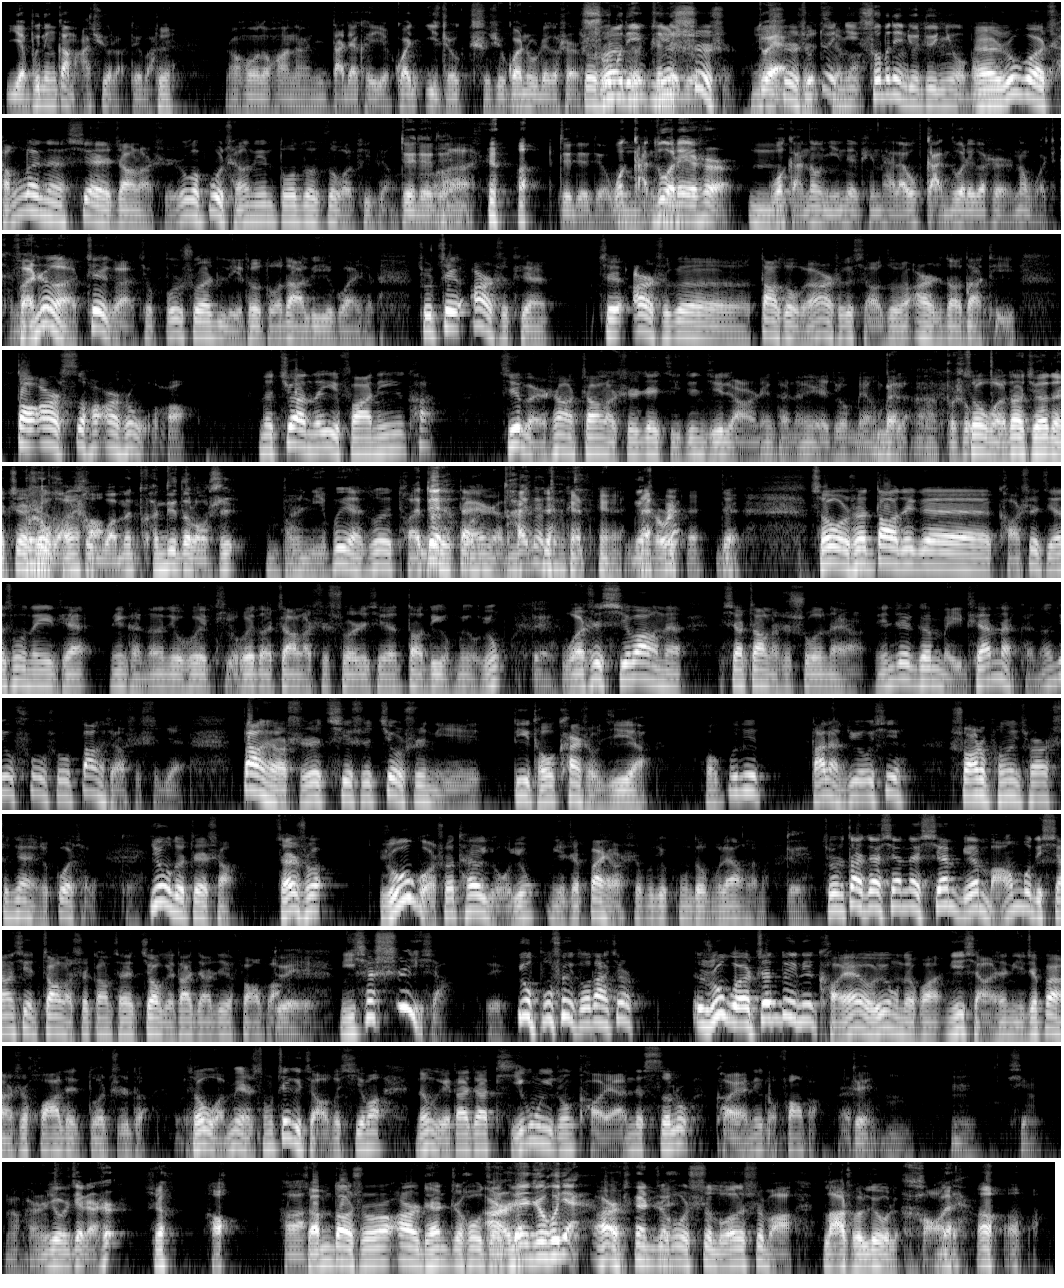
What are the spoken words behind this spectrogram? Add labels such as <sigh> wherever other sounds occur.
也不一定干嘛去了，对吧？对。然后的话呢，你大家可以关一直持续关注这个事儿，说不定真的就试试，对，试试就对你说不定就对你有帮助呃，如果成了呢，谢谢张老师；如果不成，您多做自我批评。对对对啊 <laughs> 对对对，我敢做这个事儿，我敢到您这平台来，我敢做这个事儿，那我肯定反正啊，这个就不是说里头多大利益关系了，就这二十天，这二十个大作文，二十个小作文，二十道大题，到二十四号、二十五号，那卷子一发，您一看，基本上张老师这几斤几两，您可能也就明白了。啊，不是所以我倒觉得这不是我，很好。是我们团队的老师，不是你不也作为团队的代言人吗？我 <laughs> 对对领头的对，所以我说到这个考试结束那一天，您可能就会体会到张老师说这些到底有没有用。对我是希望呢，像张老师说的那样，您这个每天呢，可能就付出半个小时时间，半个小时其实就是你低头看手机啊，我估计打两局游戏，刷刷朋友圈，时间也就过去了。用到这上，咱说。如果说它要有用，你这半小时不就功德无量了吗？对，就是大家现在先别盲目的相信张老师刚才教给大家这些方法，对，你先试一下，对，又不费多大劲儿。如果真对你考研有用的话，你想想你这半小时花的多值得。所以我们也是从这个角度，希望能给大家提供一种考研的思路，考研的一种方法。对，嗯嗯，行，那反正就是这点事儿，行，好，好吧？咱们到时候二十天之后再见。二十天之后见。二十天之后是骡子是马，拉出来溜溜。好的来。<laughs>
